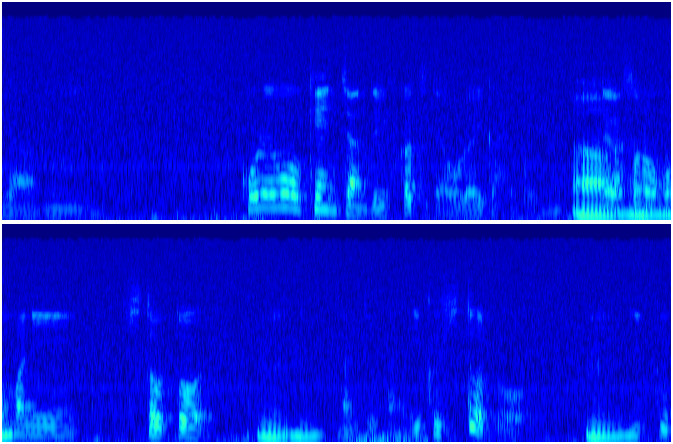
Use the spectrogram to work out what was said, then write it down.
いや、うん、これをケンちゃんと行くかって言ったら俺は行かへんけどね。だからそのほんまに人とうんなんていうかな行く人とうん行く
